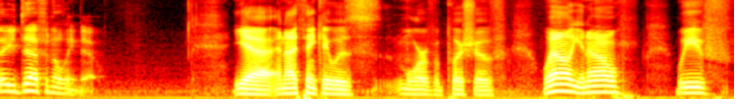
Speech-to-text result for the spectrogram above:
they definitely knew. Yeah, and I think it was more of a push of, well, you know, we've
